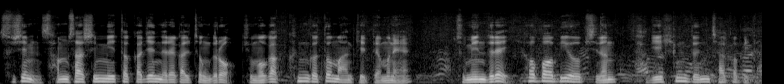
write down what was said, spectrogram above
수심 3, 40m까지 내려갈 정도로 규모가 큰 것도 많기 때문에 주민들의 협업이 없이는 하기 힘든 작업이다.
